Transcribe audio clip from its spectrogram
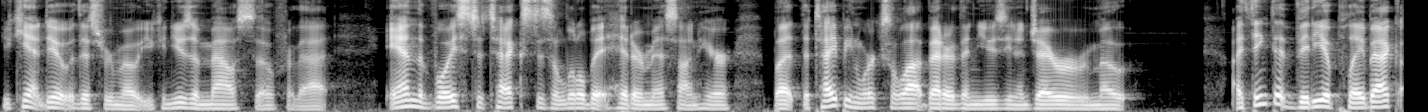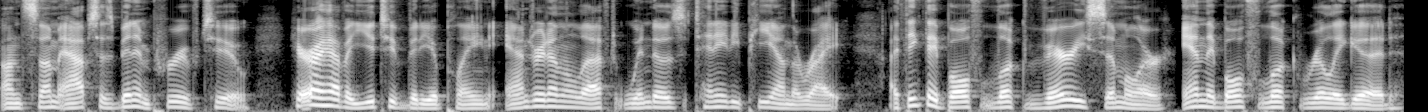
you can't do it with this remote. You can use a mouse though for that. And the voice to text is a little bit hit or miss on here, but the typing works a lot better than using a gyro remote. I think that video playback on some apps has been improved too. Here I have a YouTube video playing, Android on the left, Windows 1080p on the right. I think they both look very similar, and they both look really good.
